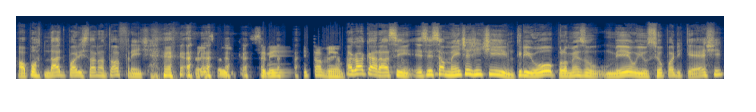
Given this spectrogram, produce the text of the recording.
A oportunidade pode estar na tua frente. É isso aí, cara. Você nem tá vendo. Agora, cara, assim, essencialmente a gente criou, pelo menos o meu e o seu podcast,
